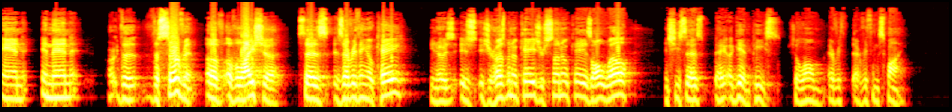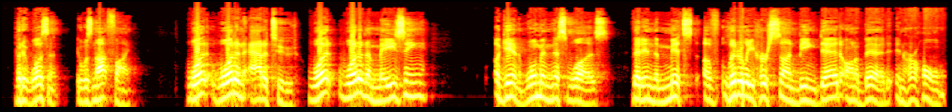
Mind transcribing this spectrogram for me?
And, and then the, the servant of, of Elisha says, Is everything okay? You know, is, is, is your husband okay? Is your son okay? Is all well? And she says, hey, again, peace, shalom, every, everything's fine. But it wasn't. It was not fine. What, what an attitude. What, what an amazing, again, woman this was that in the midst of literally her son being dead on a bed in her home,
